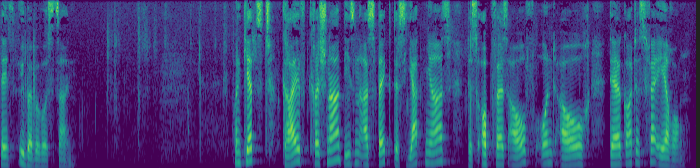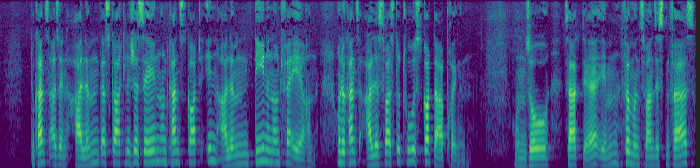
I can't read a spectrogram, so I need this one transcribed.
das Überbewusstsein. Und jetzt greift Krishna diesen Aspekt des Yajnas, des Opfers auf und auch der Gottesverehrung. Du kannst also in allem das Göttliche sehen und kannst Gott in allem dienen und verehren. Und du kannst alles, was du tust, Gott darbringen. Und so sagt er im 25. Vers,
